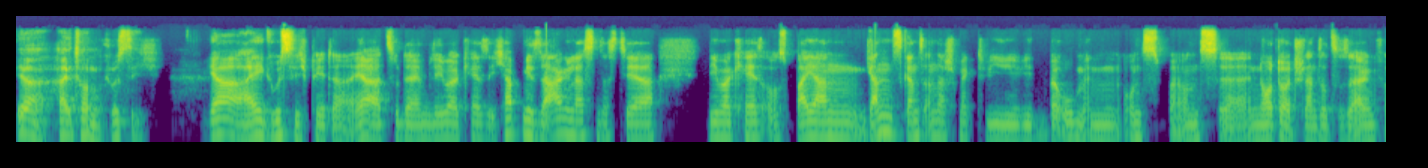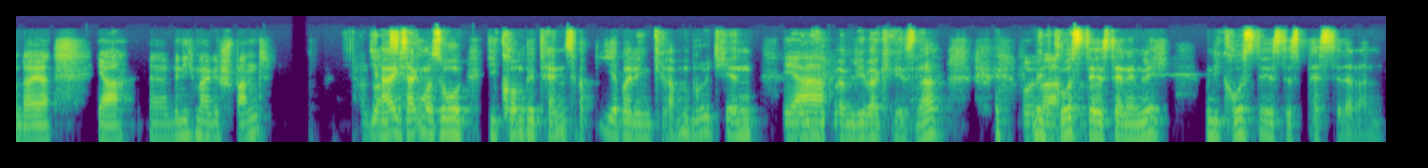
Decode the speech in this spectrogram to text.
Ja, hi Tom, grüß dich. Ja, hi, grüß dich, Peter. Ja, zu deinem Leberkäse. Ich habe mir sagen lassen, dass der Leberkäse aus Bayern ganz, ganz anders schmeckt wie, wie bei oben in uns, bei uns äh, in Norddeutschland sozusagen. Von daher, ja, äh, bin ich mal gespannt. Ja, Ansonsten- ich sag mal so, die Kompetenz habt ihr bei den Krabbenbrötchen ja, und beim Leberkäse, ne? Mit Kruste ist der nämlich. Und die Kruste ist das Beste daran.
